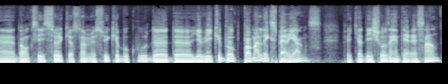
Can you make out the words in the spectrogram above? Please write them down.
Euh, donc, c'est sûr que c'est un monsieur qui a beaucoup de... de il a vécu pas, pas mal d'expérience. Fait qu'il y a des choses intéressantes.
